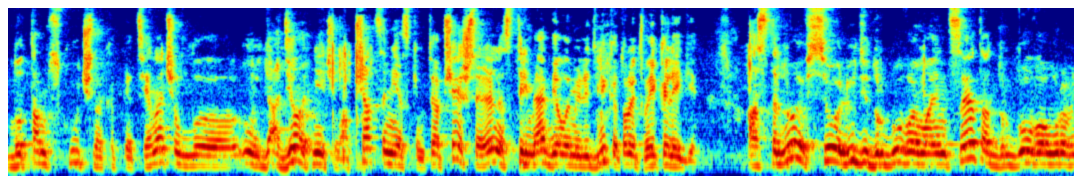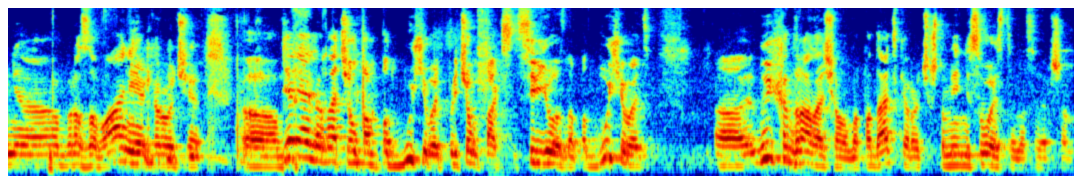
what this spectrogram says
Но там скучно, капец. Я начал, э, ну, да, делать нечего, общаться не с кем. Ты общаешься реально с тремя белыми людьми, которые твои коллеги. А остальное все люди другого mindset а, другого уровня образования, короче. Э, Я реально начал там подбухивать, причем так серьезно подбухивать. Э, Ну и хандра начала нападать, короче, что мне не свойственно совершенно.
